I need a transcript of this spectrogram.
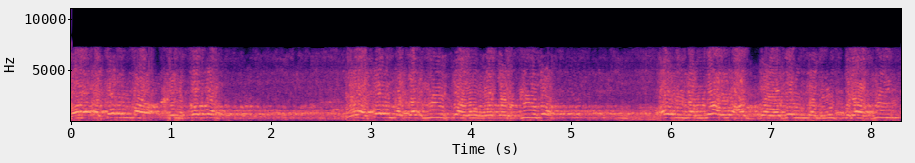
وأتم خلقته وأتم تأليفه وتركيبه. أذن الله عز وجل لإسرافيل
